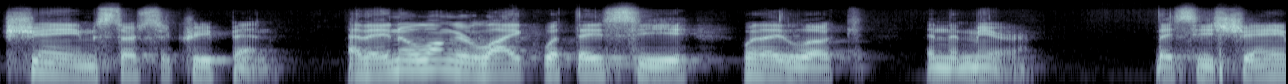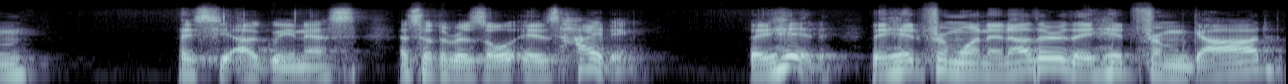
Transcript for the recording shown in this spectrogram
shame starts to creep in. And they no longer like what they see when they look in the mirror. They see shame, they see ugliness, and so the result is hiding. They hid. They hid from one another, they hid from God,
